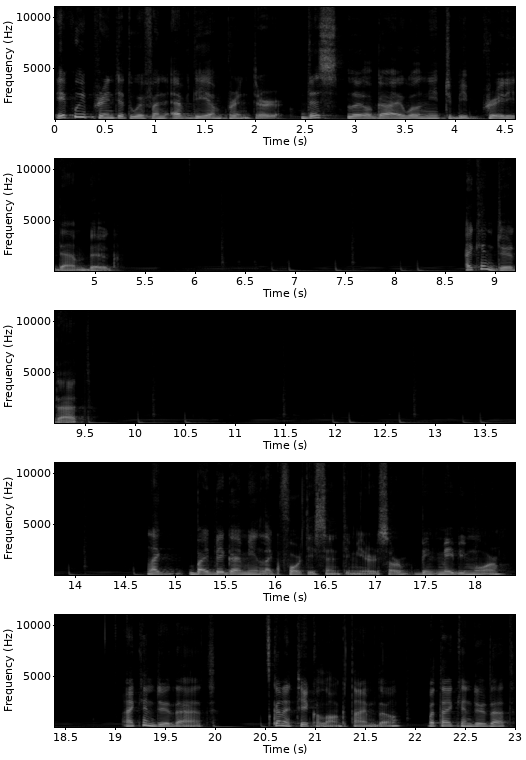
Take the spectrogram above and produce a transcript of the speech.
If we print it with an FDM printer, this little guy will need to be pretty damn big. I can do that. Like by big I mean like 40 centimeters or maybe more. I can do that. It's gonna take a long time though, but I can do that.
